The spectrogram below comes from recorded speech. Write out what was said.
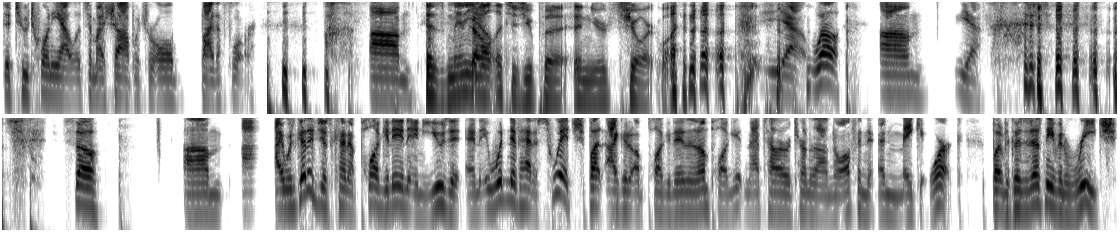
the 220 outlets in my shop, which were all by the floor. um, As many So- outlets as you put in your short one. yeah, well, um, yeah. so um, I, I was going to just kind of plug it in and use it, and it wouldn't have had a switch, but I could plug it in and unplug it, and that's how I would turn it on and off and, and make it work. But because it doesn't even reach,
